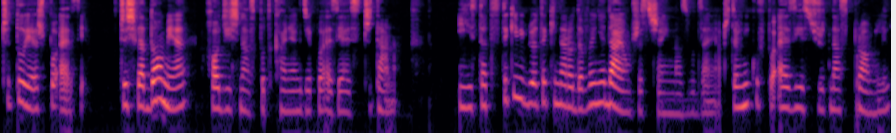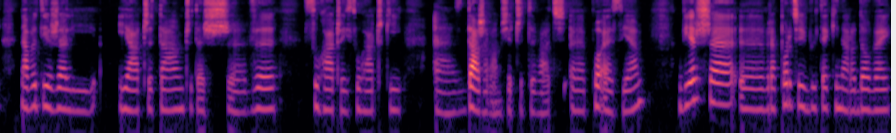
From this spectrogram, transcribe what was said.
czytujesz poezję? Czy świadomie chodzisz na spotkania, gdzie poezja jest czytana. I statystyki Biblioteki Narodowej nie dają przestrzeni na złudzenia. Czytelników poezji jest wśród nas promil, nawet jeżeli ja czytam, czy też e, wy, słuchacze i słuchaczki, e, zdarza Wam się czytywać e, poezję. Wiersze w raporcie Biblioteki Narodowej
